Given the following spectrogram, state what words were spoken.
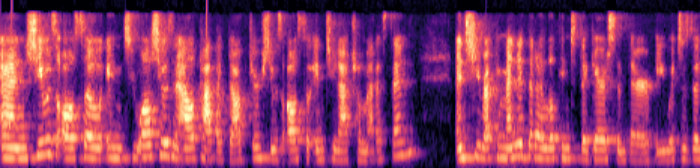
And she was also into, well, she was an allopathic doctor. She was also into natural medicine. And she recommended that I look into the Gerson therapy, which is a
